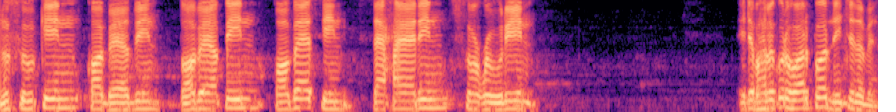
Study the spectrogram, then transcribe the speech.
নুসুকিন কবেদিন তবেকিন কবেসিন, সাহারিন সহুরিন এটা ভালো করে হওয়ার পর নিচে যাবেন।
